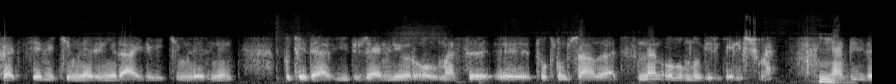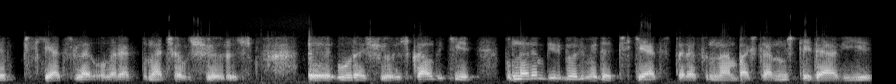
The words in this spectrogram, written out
pratisyen hekimlerin ya da aile hekimlerinin bu tedaviyi düzenliyor olması e, toplum sağlığı açısından olumlu bir gelişme. Hmm. Yani biz de psikiyatrlar olarak buna çalışıyoruz, e, uğraşıyoruz. Kaldı ki bunların bir bölümü de psikiyatr tarafından başlanmış tedaviyi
